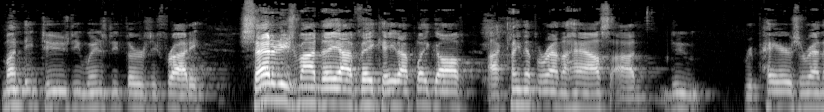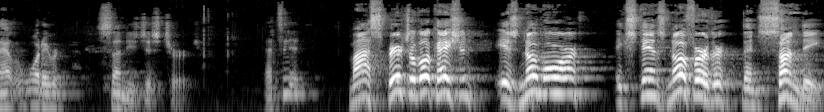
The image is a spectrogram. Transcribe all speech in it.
Monday, Tuesday, Wednesday, Thursday, Friday. Saturday's my day. I vacate. I play golf. I clean up around the house. I do repairs around the house, whatever. Sunday's just church. That's it. My spiritual vocation is no more, extends no further than Sunday.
